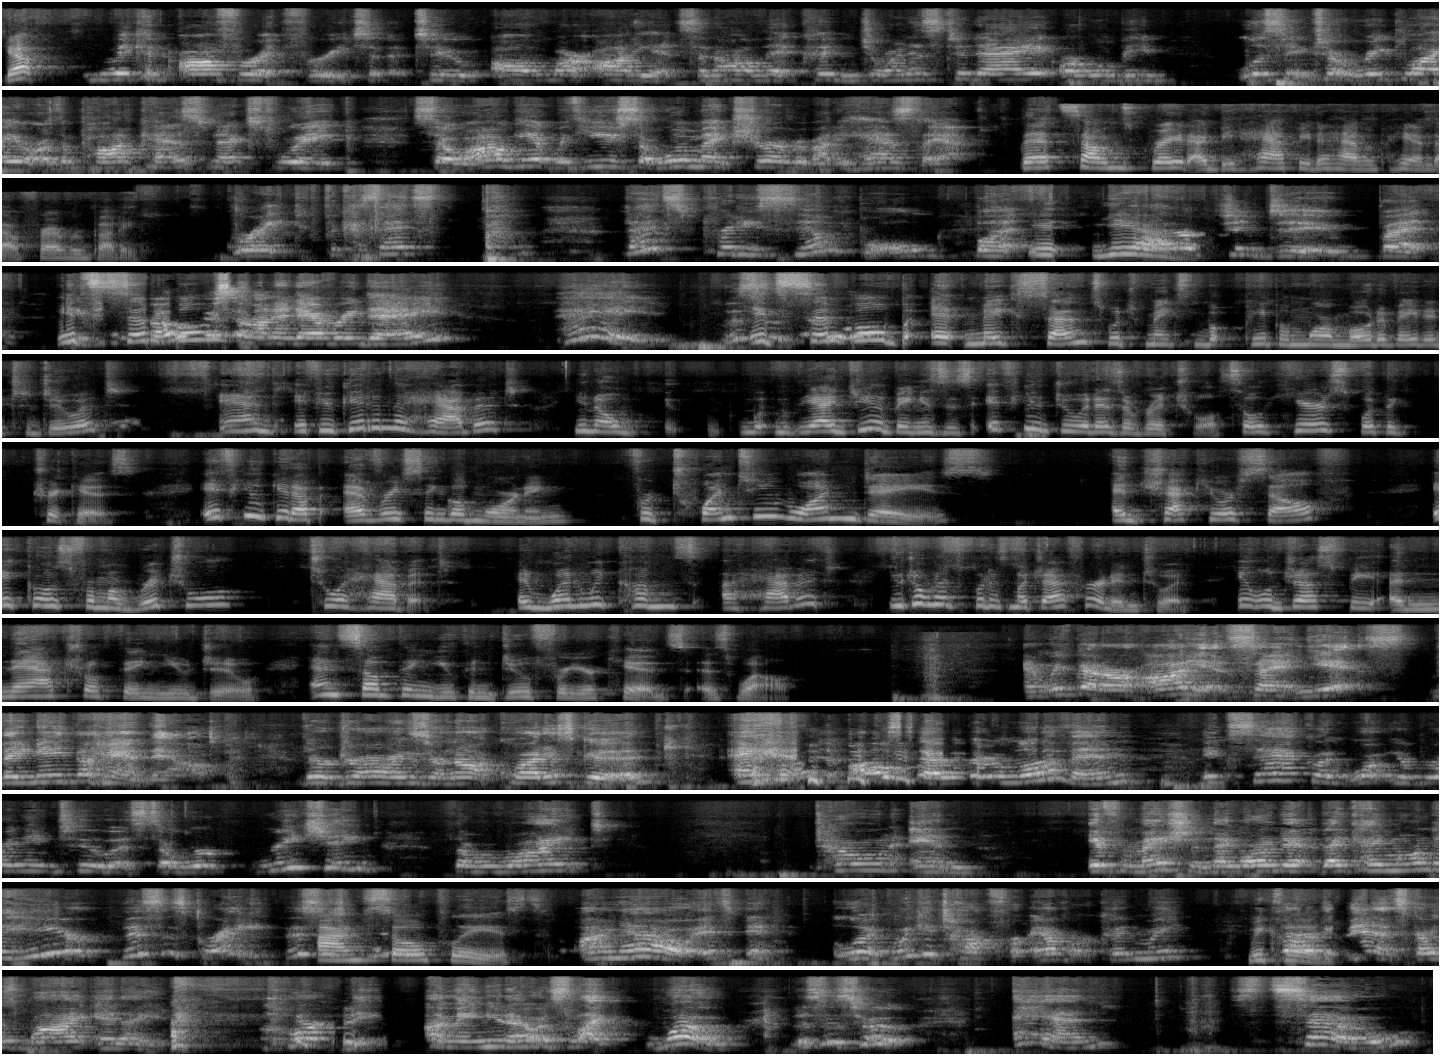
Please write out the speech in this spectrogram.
Yep. We can offer it free to, to all of our audience and all that couldn't join us today or will be listening to a replay or the podcast next week. So I'll get with you. So we'll make sure everybody has that. That sounds great. I'd be happy to have a handout for everybody. Great, because that's that's pretty simple, but it, yeah, hard to do. But it's simple. Focus on it every day hey, it's simple, but it makes sense, which makes people more motivated to do it. And if you get in the habit, you know, the idea being is, is if you do it as a ritual. So here's what the trick is if you get up every single morning for 21 days and check yourself, it goes from a ritual to a habit. And when it becomes a habit, you don't have to put as much effort into it. It will just be a natural thing you do and something you can do for your kids as well. And we've got our audience saying, yes, they need the handout. Their drawings are not quite as good. And also, they're loving exactly what you're bringing to us. So we're reaching the right tone and information they wanted to, they came on to hear. This is great. This is I'm great. so pleased. I know. It's it look, we could talk forever, couldn't we? We could. 30 minutes goes by in a heartbeat. I mean, you know, it's like, whoa, this is true. And so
